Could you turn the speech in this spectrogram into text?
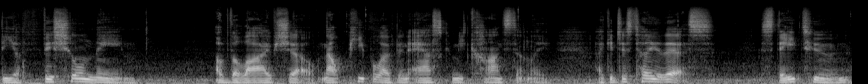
the official name of the live show. Now, people have been asking me constantly. I could just tell you this stay tuned,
